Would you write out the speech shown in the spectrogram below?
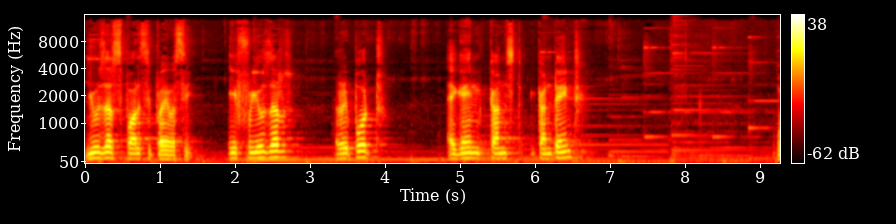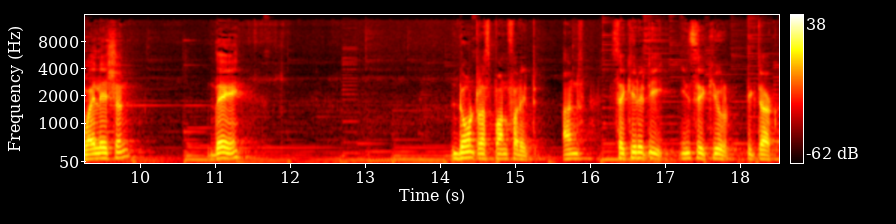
users policy privacy if user report again const- content violation they don't respond for it and security insecure tiktok.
